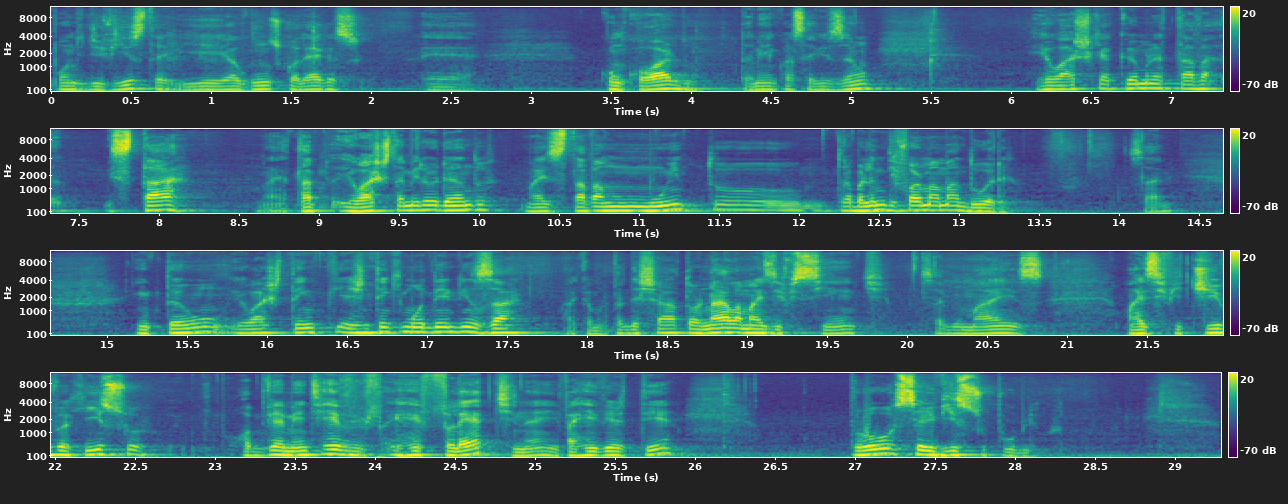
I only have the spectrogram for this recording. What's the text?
ponto de vista e alguns colegas é, concordam também com essa visão. Eu acho que a Câmara tava, está, né, tá, eu acho que está melhorando, mas estava muito trabalhando de forma amadora, sabe? Então, eu acho que, tem que a gente tem que modernizar a Câmara para deixar, tornar ela mais eficiente, sabe, mais mais efetiva, que isso obviamente reflete né, e vai reverter para o serviço público.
